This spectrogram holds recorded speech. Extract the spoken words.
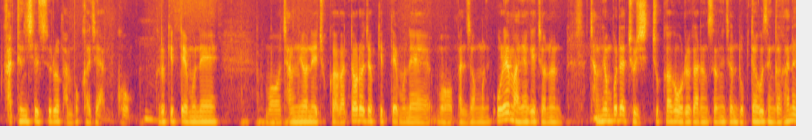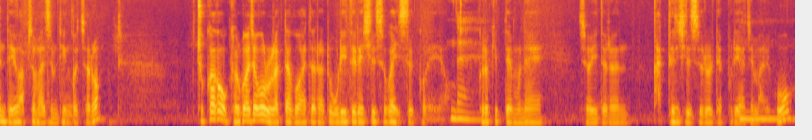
같은 실수를 반복하지 않고 음. 그렇기 때문에 뭐 작년에 주가가 떨어졌기 때문에 뭐 반성문 올해 만약에 저는 작년보다 주식 주가가 오를 가능성이 전 높다고 생각하는데요. 앞서 말씀드린 것처럼 주가가 결과적으로 올랐다고 하더라도 우리들의 실수가 있을 거예요. 네. 그렇기 때문에 저희들은 같은 실수를 되풀이하지 음. 말고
